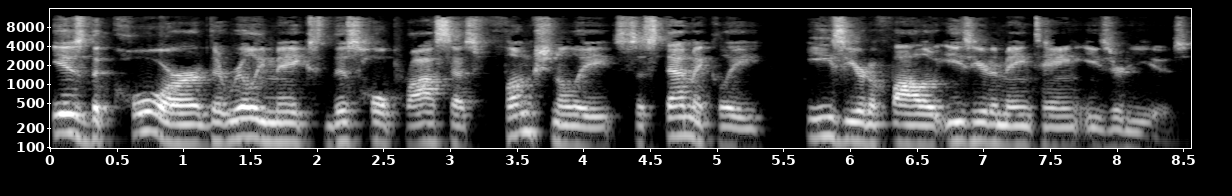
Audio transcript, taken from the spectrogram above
is the core that really makes this whole process functionally, systemically easier to follow, easier to maintain, easier to use.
